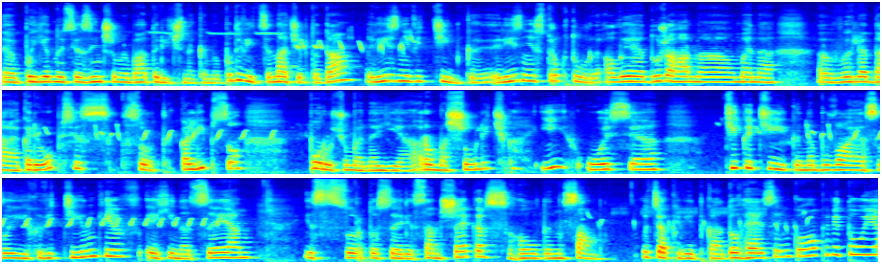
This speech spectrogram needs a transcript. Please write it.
е, поєднується з іншими багаторічниками. Подивіться, начебто, да, різні відтінки, різні структури, але дуже гарно у мене е, виглядає каріопсіс, сорт каліпсо. Поруч у мене є ромашулічка, і ось е, тільки-тільки набуває своїх відтінків ехінацея із сорту серії Sun Shakers Golden Sun. Оця квітка довгесенько квітує,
